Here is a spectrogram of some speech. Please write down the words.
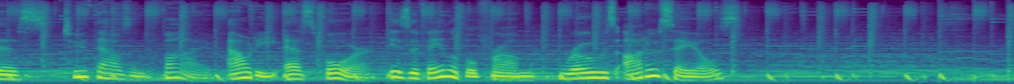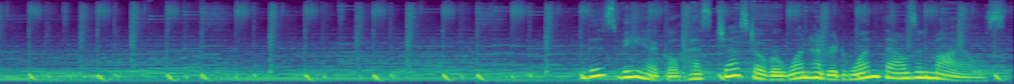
This 2005 Audi S4 is available from Rose Auto Sales. This vehicle has just over 101,000 miles.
